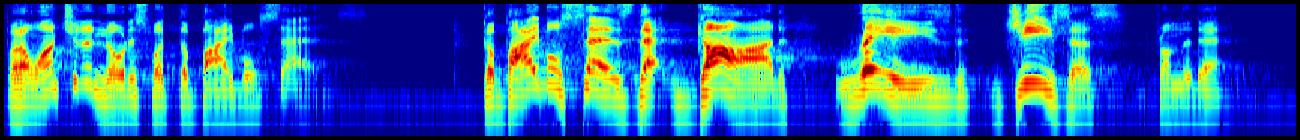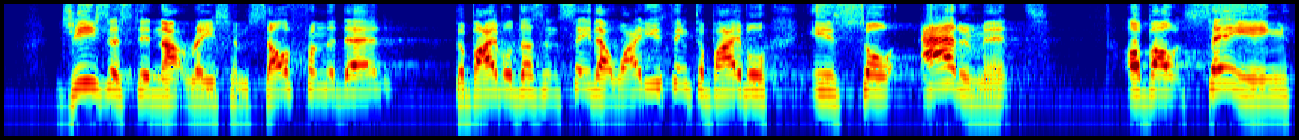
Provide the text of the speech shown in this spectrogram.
But I want you to notice what the Bible says. The Bible says that God raised Jesus from the dead. Jesus did not raise himself from the dead. The Bible doesn't say that. Why do you think the Bible is so adamant about saying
